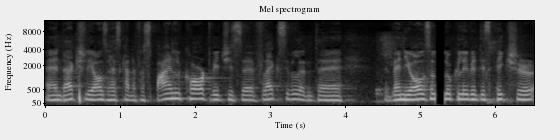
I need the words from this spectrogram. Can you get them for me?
and actually also has kind of a spinal cord which is uh, flexible. And uh, when you also look a little bit at this picture,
